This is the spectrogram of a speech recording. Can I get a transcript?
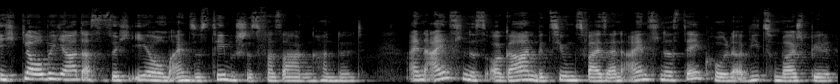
Ich glaube ja, dass es sich eher um ein systemisches Versagen handelt. Ein einzelnes Organ bzw. ein einzelner Stakeholder, wie zum Beispiel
